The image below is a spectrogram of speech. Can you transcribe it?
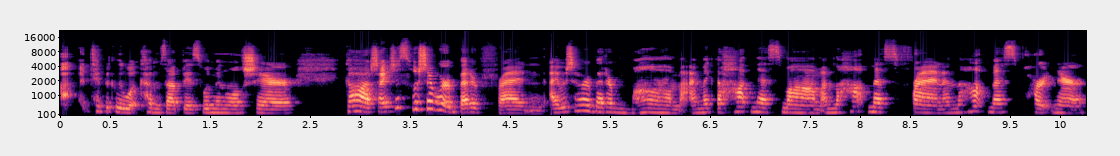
uh, typically what comes up is women will share gosh, I just wish I were a better friend. I wish I were a better mom. I'm like the hot mess mom. I'm the hot mess friend. I'm the hot mess partner.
